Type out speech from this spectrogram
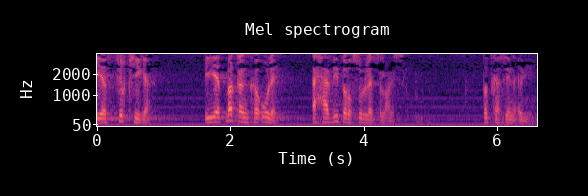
iyo fiqhiga iyo dhaqanka u leh axaadiida rasuuli llahi sal lla alay slam dadkaasay necab yihiin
